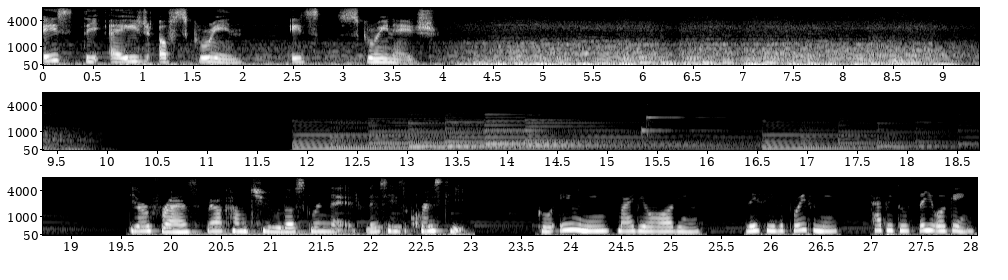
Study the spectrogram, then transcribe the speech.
It's the age of screen. It's screen age. Dear friends, welcome to the Screenage. This is Christy. Good evening, my dear audience. This is Brittany. Happy to see you again.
